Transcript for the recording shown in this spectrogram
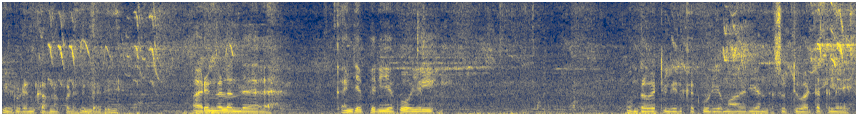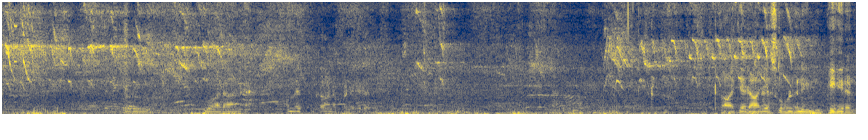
பேருடன் காணப்படுகின்றது. அருங்கள் அந்த தஞ்சை பெரிய கோயில் போன்றவற்றில் இருக்கக்கூடிய மாதிரி அந்த சுற்று வட்டத்திலே ஒரு வாரான அமைப்பு காணப்படுகிறது ராஜராஜ சோழனின் பேரன்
